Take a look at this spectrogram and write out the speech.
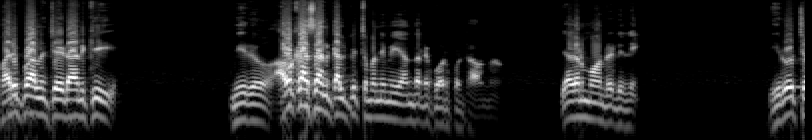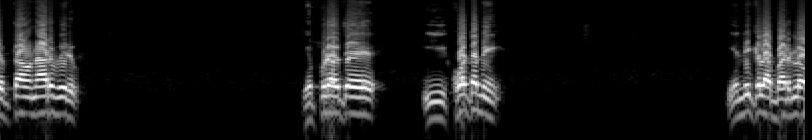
పరిపాలన చేయడానికి మీరు అవకాశాన్ని కల్పించమని మీ అందరిని కోరుకుంటా ఉన్నాం. జగన్మోహన్ రెడ్డిని. ఈరోజు చెప్తా ఉన్నారు మీరు ఎప్పుడైతే ఈ కూటమి ఎన్నికల బరిలో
